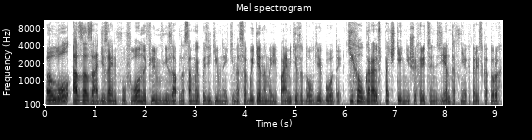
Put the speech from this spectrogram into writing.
Э, lol азаза, дизайн фуфло, но фильм внезапно самое позитивное кинособытие на моей памяти за долгие годы. Тихо угораю с почтеннейших рецензентов, некоторые из которых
